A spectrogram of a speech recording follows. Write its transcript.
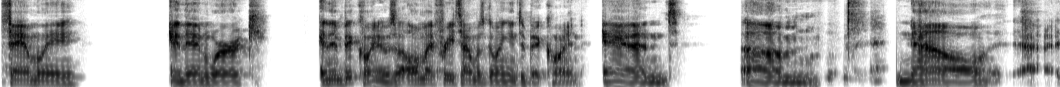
family, and then work, and then Bitcoin. It was all my free time was going into Bitcoin, and um, now uh,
